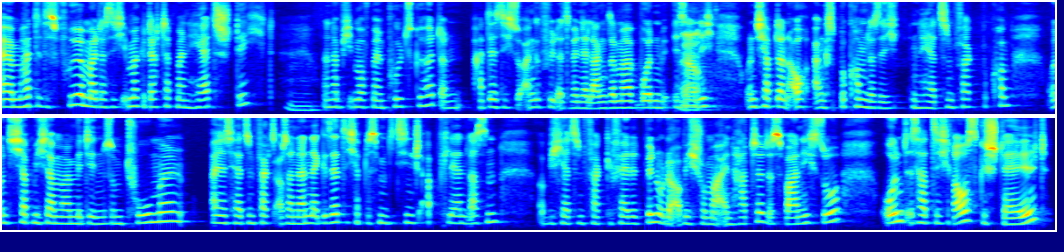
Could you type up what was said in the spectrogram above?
ähm, hatte das früher mal, dass ich immer gedacht habe, mein Herz sticht. Mhm. Dann habe ich immer auf meinen Puls gehört. Dann hat er sich so angefühlt, als wenn er langsamer worden ist Ja. er nicht. Und ich habe dann auch Angst bekommen, dass ich einen Herzinfarkt bekomme. Und ich habe mich dann mal mit den Symptomen eines Herzinfarkts auseinandergesetzt. Ich habe das medizinisch abklären lassen, ob ich Herzinfarkt gefährdet bin oder ob ich schon mal einen hatte. Das war nicht so. Und es hat sich rausgestellt,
